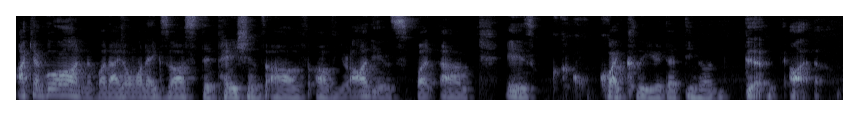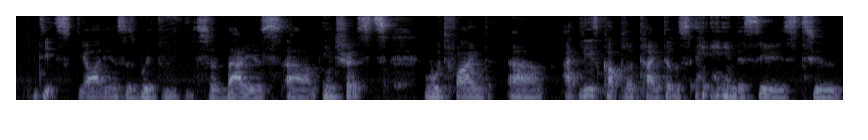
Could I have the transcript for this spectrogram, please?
I can go on, but I don't want to exhaust the patience of, of your audience. But um, it is qu- quite clear that you know the, the, the audiences with sort of various um, interests would find um, at least a couple of titles in the series to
